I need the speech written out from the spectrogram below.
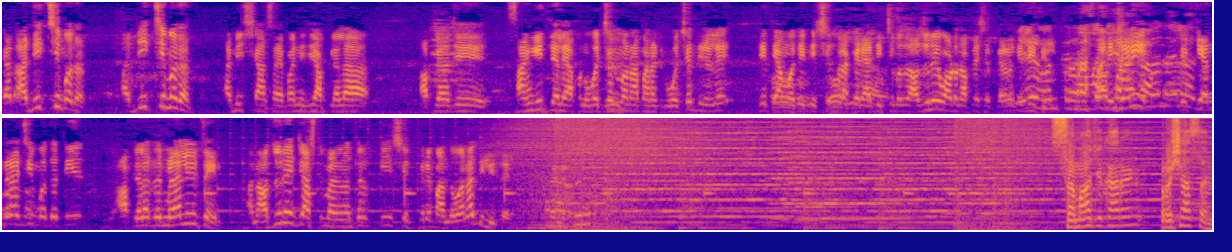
त्यात अधिकची मदत अधिकची मदत अमित शहा साहेबांनी जे आपल्याला आपल्याला जे सांगितलेलं आहे आपण वचन म्हणा मराठी वचन दिलेलं आहे ते त्यामध्ये निश्चित प्रकारे अधिकची मदत अजूनही वाढून आपल्या शेतकऱ्यांना ते देतील आणि जरी ते केंद्राची मदत ही आपल्याला जर मिळालीच आहे आणि अजूनही जास्त मिळाल्यानंतर ती शेतकरी बांधवांना दिली जाईल. समाजकारण प्रशासन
